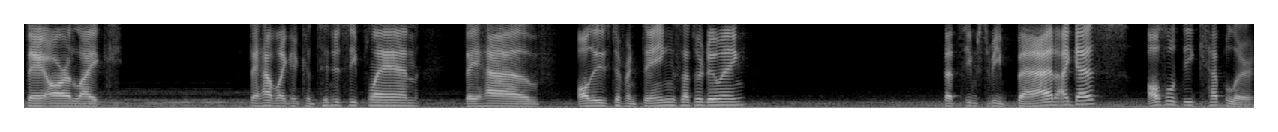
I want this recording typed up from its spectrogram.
They are like they have like a contingency plan. They have all these different things that they're doing. That seems to be bad, I guess. Also, D. Kepler.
